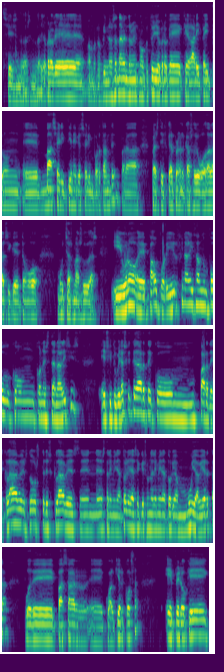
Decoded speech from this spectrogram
Sí, sin duda, sin duda. Yo creo que, vamos, opino exactamente lo mismo que tú. Yo creo que, Gary Payton eh, va a ser y tiene que ser importante para, para Steve Kerr, pero en el caso de Iguodala sí que tengo muchas más dudas. Y bueno, eh, Pau, por ir finalizando un poco con, este análisis, eh, si tuvieras que quedarte con un par de claves, dos, tres claves en, esta eliminatoria, ya sé que es una eliminatoria muy abierta, puede pasar cualquier cosa. pero ¿qué,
